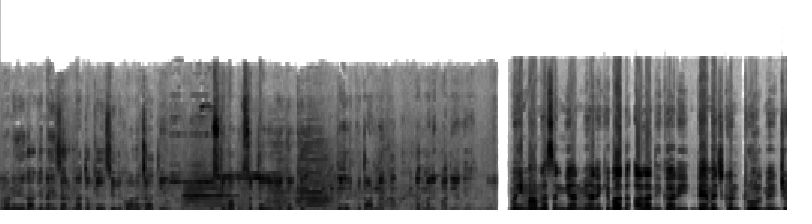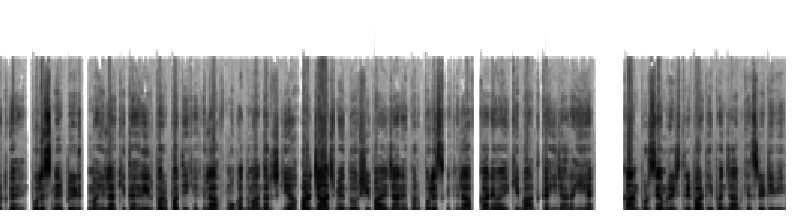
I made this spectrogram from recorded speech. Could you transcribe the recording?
उन्होंने ये कहा कि नहीं सर, मैं तो केस ही लिखवाना चाहती हूँ। उसके बाद उनसे तहरीर लेकर के दहेज प्रताड़ना का मुकदमा लिखवा दिया गया वहीं मामला संज्ञान में आने के बाद आला अधिकारी डैमेज कंट्रोल में जुट गए। पुलिस ने पीड़ित महिला की तहरीर पर पति के खिलाफ मुकदमा दर्ज किया और जाँच में दोषी पाए जाने पर पुलिस के खिलाफ कार्रवाई की बात कही जा रही है। कानपुर से अमरीश त्रिपाठी, पंजाब केसरी टीवी।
